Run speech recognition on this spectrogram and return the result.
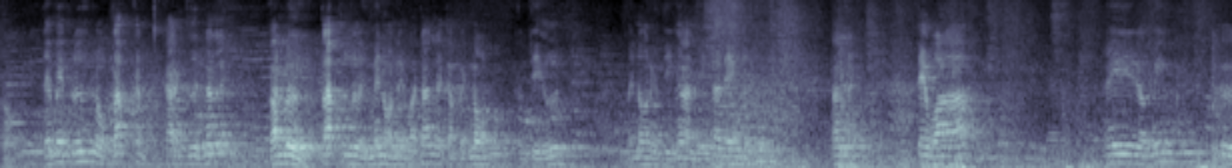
ก็แต่ไม่ปลื้มเรากลับกันกลางคืนนั่นเลยกลับเลยกลับเลยไม่นอนในวัดนั่นเลยกลับไปนอนกันที่อื่นไปนอนกันที่งานที่แสดงเลยนั่นเลยแต่ว่าไอ้เรื่องนี้คือ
